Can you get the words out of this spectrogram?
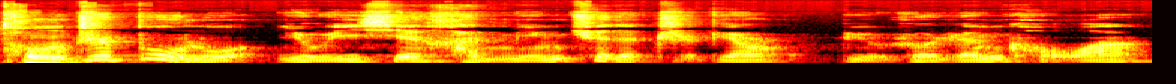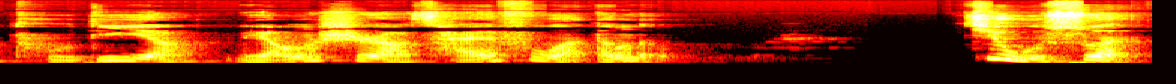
统治部落有一些很明确的指标，比如说人口啊、土地啊、粮食啊、财富啊等等。就算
